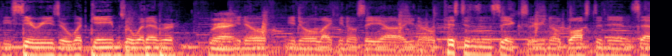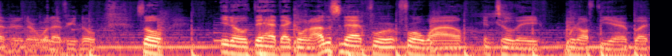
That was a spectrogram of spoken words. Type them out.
these series or what games or whatever. Right. You know, you know, like you know, say uh, you know Pistons in six or you know Boston in seven or whatever. You know, so you know they had that going on. I listened to that for for a while until they went off the air. But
